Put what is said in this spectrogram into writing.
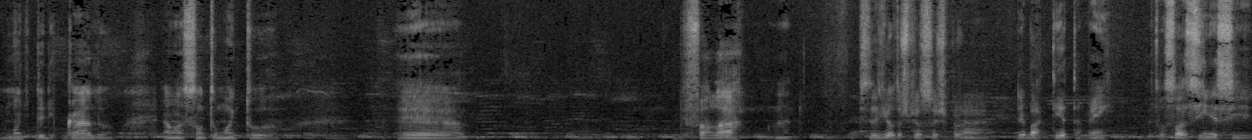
muito delicado, é um assunto muito é, de falar, né, precisa de outras pessoas para debater também. Estou sozinho nesse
